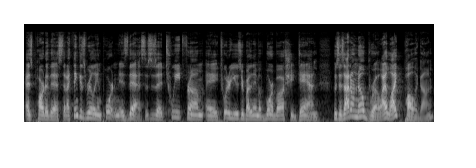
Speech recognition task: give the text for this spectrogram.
as part of this that I think is really important is this. This is a tweet from a Twitter user by the name of Moribashi Dan who says, I don't know, bro. I like Polygon.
